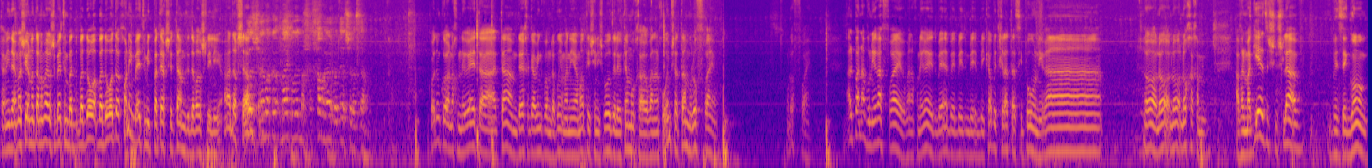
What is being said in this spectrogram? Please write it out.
תמיד היה, מה שיונתן אומר, שבעצם בדורות האחרונים בעצם התפתח שתם זה דבר שלילי. עד עכשיו... מה קורה עם החכם היה בדרך של התם? קודם כל אנחנו נראה את הטעם, דרך אגב אם כבר מדברים, אני אמרתי שנשבור את זה ליותר מאוחר, אבל אנחנו רואים שהטעם הוא לא פראייר. הוא לא פראייר. על פניו הוא נראה פראייר, ואנחנו נראה, בעיקר בתחילת הסיפור הוא נראה לא, לא, לא, לא חכמים. אבל מגיע איזשהו שלב, וזה גונג,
